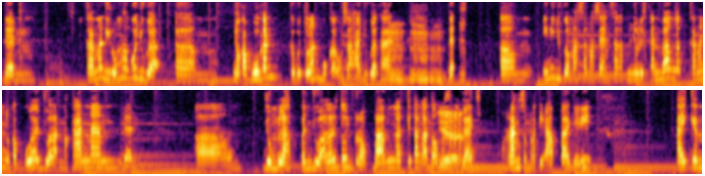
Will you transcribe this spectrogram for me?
Dan karena di rumah gue juga em, nyokap gue kan kebetulan buka usaha juga kan. Hmm, hmm, dan em, ini juga masa-masa yang sangat menyulitkan banget karena nyokap gue jualan makanan dan em, jumlah penjualan itu drop banget. Kita nggak tahu mesti Iya. ngegaji orang seperti apa. Jadi I can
